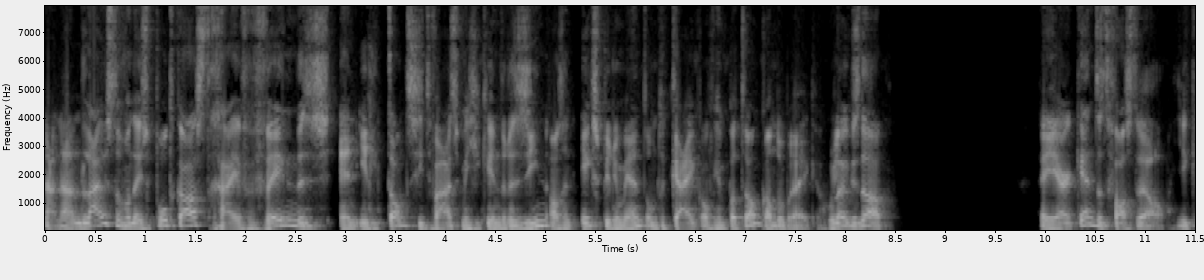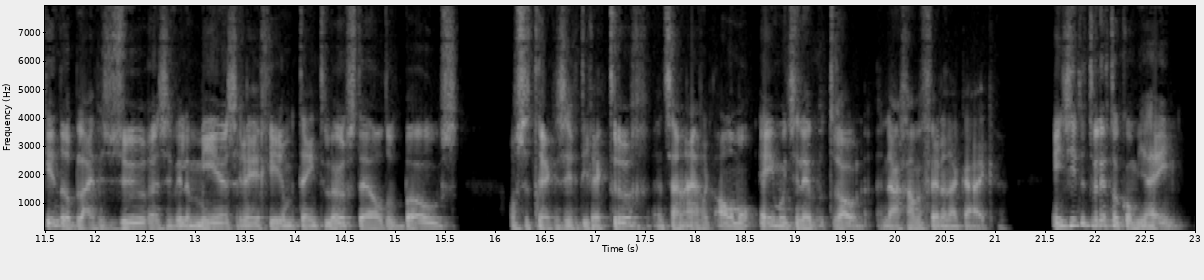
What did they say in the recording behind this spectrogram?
Nou, na het luisteren van deze podcast ga je vervelende en irritante situaties met je kinderen zien als een experiment om te kijken of je een patroon kan doorbreken. Hoe leuk is dat? En je herkent het vast wel. Je kinderen blijven zeuren, ze willen meer, ze reageren meteen teleurgesteld of boos. Of ze trekken zich direct terug. Het zijn eigenlijk allemaal emotionele patronen. En daar gaan we verder naar kijken. En je ziet het wellicht ook om je heen.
